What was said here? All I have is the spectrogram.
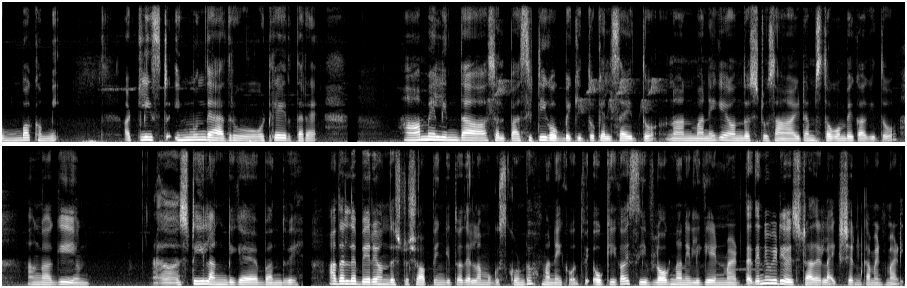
ತುಂಬ ಕಮ್ಮಿ. ಅಟ್ಲೀಸ್ಟ್ ಇನ್ನು ಮುಂದೆ ಆದರೂ ಒಟ್ಟಿಗೆ ಇರ್ತಾರೆ. ಆಮೇಲಿಂದ ಸ್ವಲ್ಪ ಸಿಟಿಗೆ ಹೋಗಬೇಕಿತ್ತು, ಕೆಲಸ ಇತ್ತು. ನಾನು ಮನೆಗೆ ಒಂದಷ್ಟು ಸಾ ಐಟಮ್ಸ್ ತೊಗೊಬೇಕಾಗಿತ್ತು ಹಾಗಾಗಿ ಸ್ಟೀಲ್ ಅಂಗಡಿಗೆ ಬಂದ್ವಿ. ಅದಲ್ಲದೆ ಬೇರೆ ಒಂದಷ್ಟು ಶಾಪಿಂಗ್ ಇತ್ತು, ಅದೆಲ್ಲ ಮುಗಿಸ್ಕೊಂಡು ಮನೆಗೆ ಹೋದ್ವಿ. ಓಕೆ ಗಾಯ್ಸ್ ಈ ವ್ಲಾಗ್ ನಾನು ಇಲ್ಲಿಗೆ ಏನು ಮಾಡ್ತಾ ಇದ್ದೀನಿ. ವಿಡಿಯೋ ಇಷ್ಟ ಆದರೆ ಲೈಕ್ ಶೇರ್ ಕಮೆಂಟ್ ಮಾಡಿ.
